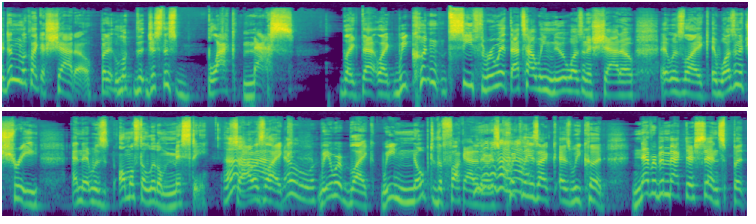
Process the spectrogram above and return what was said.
it didn't look like a shadow, but it mm-hmm. looked just this black mass. Like that, like we couldn't see through it. That's how we knew it wasn't a shadow. It was like, it wasn't a tree and it was almost a little misty. so I was Ah, like, no. we were like, we noped the fuck out of there as quickly as I, as we could. Never been back there since, but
